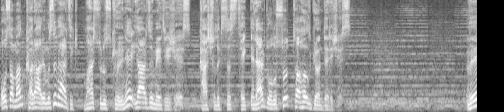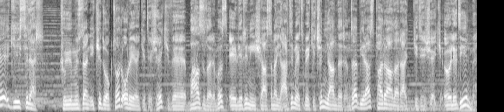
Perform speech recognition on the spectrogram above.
O zaman kararımızı verdik. Marsulus köyüne yardım edeceğiz. Karşılıksız tekneler dolusu tahıl göndereceğiz. Ve giysiler. Köyümüzden iki doktor oraya gidecek ve bazılarımız evlerin inşasına yardım etmek için yanlarında biraz para alarak gidecek. Öyle değil mi?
